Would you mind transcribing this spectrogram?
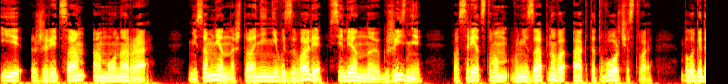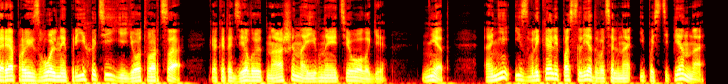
и жрецам Амона-Ра? Несомненно, что они не вызывали Вселенную к жизни посредством внезапного акта творчества, благодаря произвольной прихоти ее Творца, как это делают наши наивные теологи. Нет, они извлекали последовательно и постепенно,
